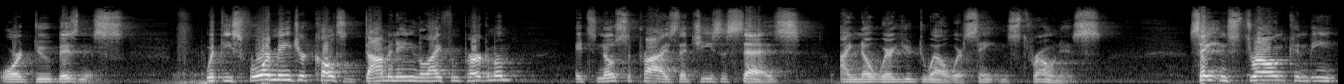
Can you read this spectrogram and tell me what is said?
or do business. With these four major cults dominating the life in Pergamum, it's no surprise that Jesus says, I know where you dwell, where Satan's throne is. Satan's throne can be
